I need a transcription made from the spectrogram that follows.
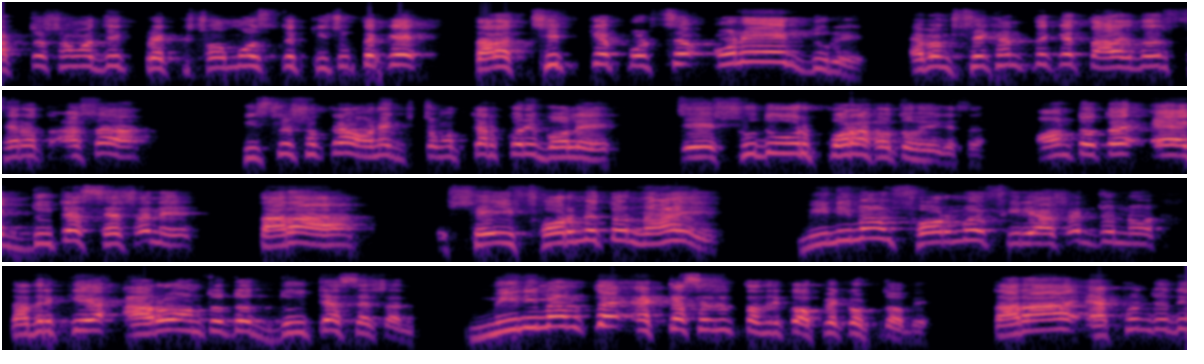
আর্থসামাজিক সমস্ত কিছু থেকে তারা ছিটকে পড়ছে অনেক দূরে এবং সেখান থেকে তাদের ফেরত আসা বিশ্লেষকরা অনেক চমৎকার করে বলে যে সুদূর পরাহত হয়ে গেছে। অন্তত এক, দুইটা সেশনে তারা সেই ফর্মে তো নাই, মিনিমাম ফর্মে ফিরে আসার জন্য তাদেরকে আরও অন্তত দুইটা সেশন, মিনিমাম তো একটা সেশন তাদেরকে অপেক্ষা করতে হবে। তারা এখন যদি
